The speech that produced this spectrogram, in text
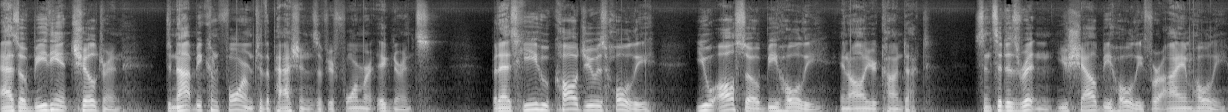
As obedient children, do not be conformed to the passions of your former ignorance, but as he who called you is holy, you also be holy in all your conduct. Since it is written, You shall be holy, for I am holy.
